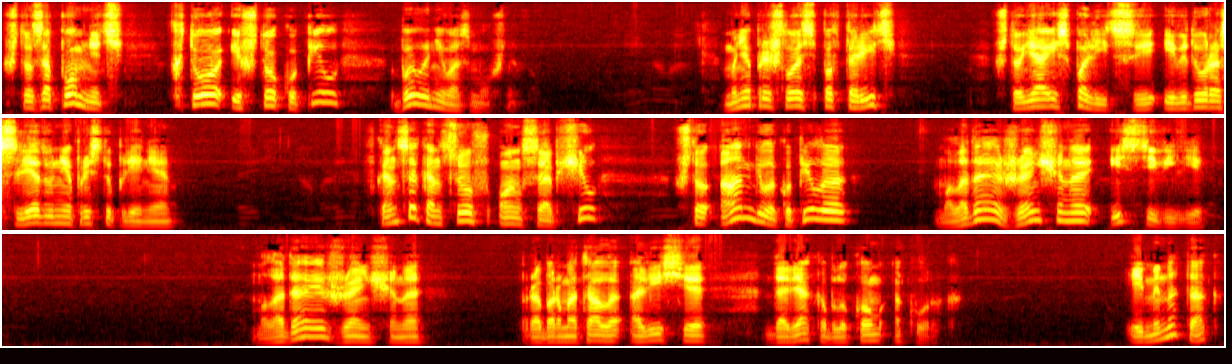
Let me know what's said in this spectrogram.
что запомнить, кто и что купил, было невозможно. Мне пришлось повторить, что я из полиции и веду расследование преступления. Конце концов он сообщил, что ангела купила молодая женщина из Севильи. «Молодая женщина», — пробормотала Алисия, давя каблуком окурок. «Именно так.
